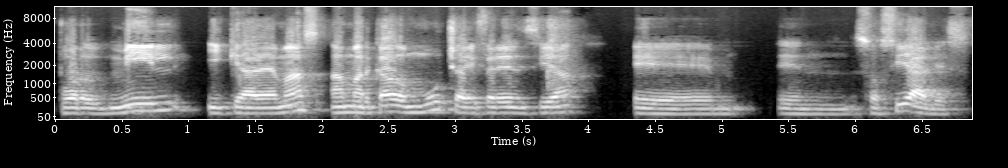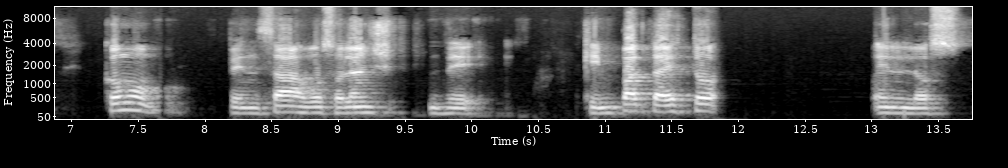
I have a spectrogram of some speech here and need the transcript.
por mil y que además ha marcado mucha diferencia eh, en sociales. ¿Cómo pensabas vos, Solange, de que impacta esto en los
